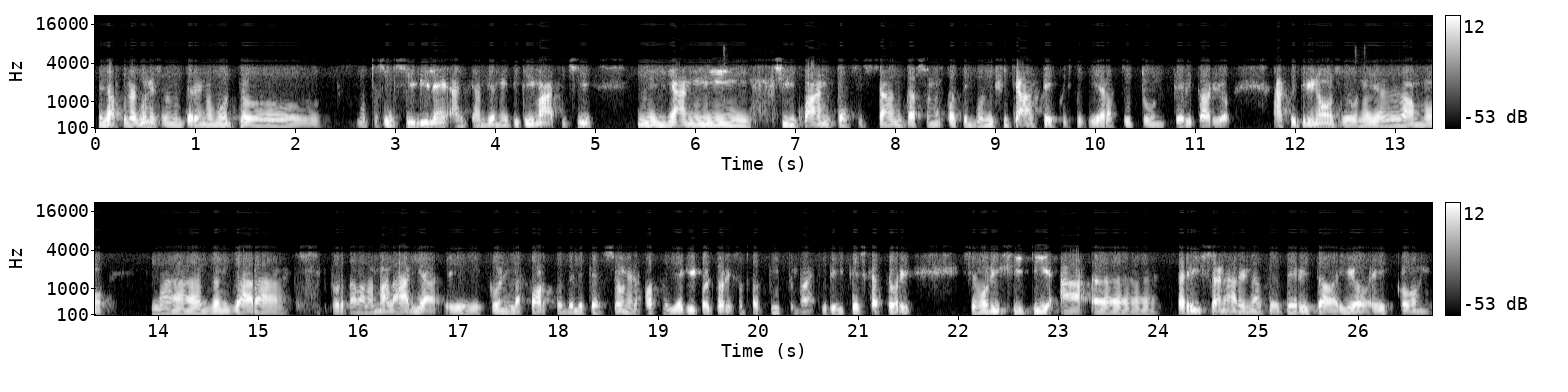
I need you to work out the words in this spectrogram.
le nostre lagune sono un terreno molto, molto sensibile ai cambiamenti climatici, negli anni 50-60 sono state bonificate, questo qui era tutto un territorio acquetrinoso, noi avevamo la zanzara che portava la malaria e con la forza delle persone, la forza degli agricoltori soprattutto, ma anche dei pescatori, siamo riusciti a eh, risanare il nostro territorio e con eh,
